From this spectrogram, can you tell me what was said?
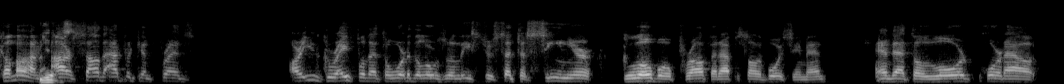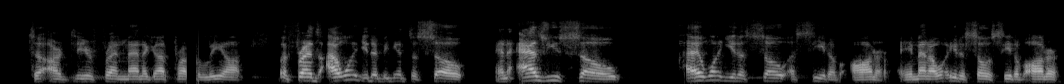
Come on, Yes. our South African friends, are you grateful that the word of the Lord was released through such a senior global prophet, apostolic voice, amen? And that the Lord poured out to our dear friend, man of God, Prophet Leon. But friends, I want you to begin to sow. And as you sow, I want you to sow a seed of honor. Amen. I want you to sow a seed of honor.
